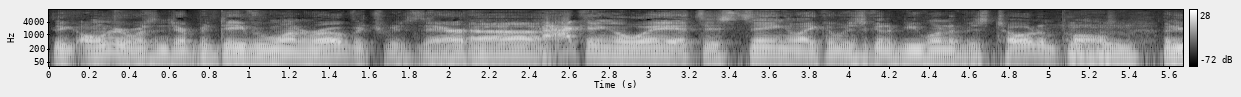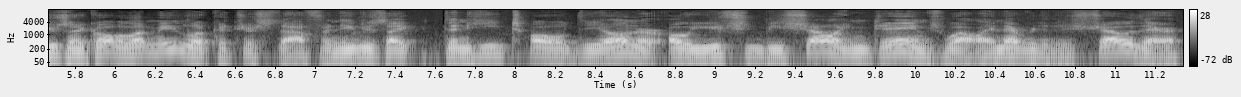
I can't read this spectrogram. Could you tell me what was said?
The owner wasn't there, but David Wojnarowicz was there, Ah. hacking away at this thing like it was going to be one of his totem poles. And he was like, "Oh, let me look at your stuff." And he was like, then he told the owner, "Oh, you should be showing James." Well, I never did a show there,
